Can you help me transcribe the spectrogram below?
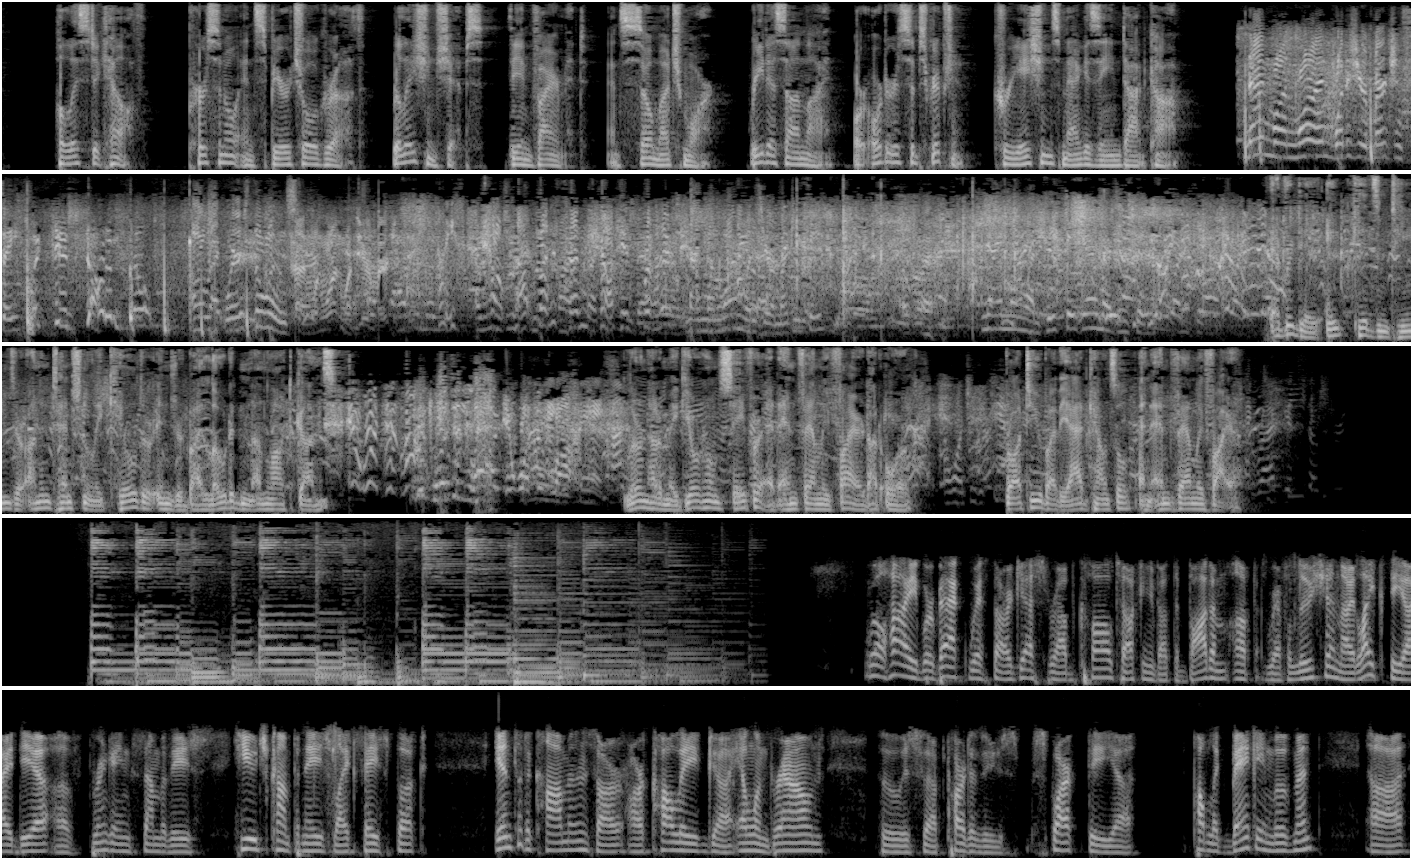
Holistic health, personal and spiritual growth, relationships, the environment, and so much more. Read us online or order a subscription. At creationsmagazine.com. 911, what is your emergency? My kid shot himself. All right, where's the wounds? 911, what's your emergency? Please help. My, my son shot his brother. 911, what is your emergency? Okay. 911, please state your emergency. Every day, eight kids and teens are unintentionally killed or injured by loaded and unlocked guns. It wasn't locked. It wasn't locked. Learn how to make your home safer at endfamilyfire.org. Brought to you by the Ad Council and End Family Fire. Well, hi, we're back with our guest Rob Kall talking about the bottom up revolution. I like the idea of bringing some of these huge companies like Facebook into the commons. Our, our colleague uh, Ellen Brown, who is uh, part of the Spark the uh, public banking movement, uh,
